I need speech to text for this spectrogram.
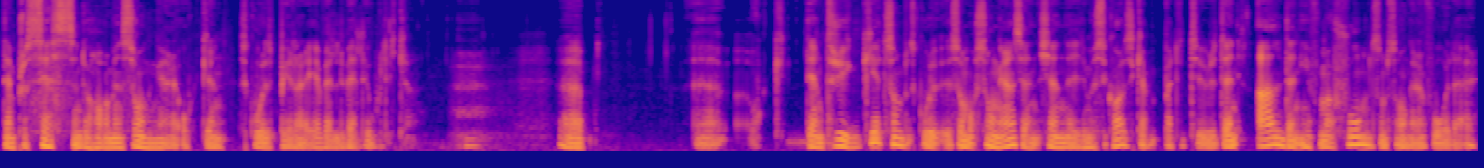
den processen du har med en sångare och en skådespelare är väldigt, väldigt olika. Mm. Uh, uh, och den trygghet som, som sångaren sen känner i det musikaliska partituret, den, all den information som sångaren får där,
